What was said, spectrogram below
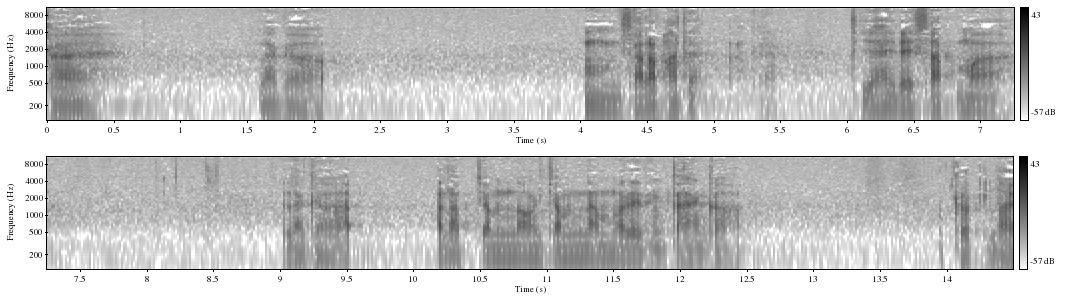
คา แล้วก็ อืม สารพัดอะครับที่จะให้ได้ทรัพย์มา แล้วก็รับจำนองจำนำอะไรต่าง ๆ ก็ กดรา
